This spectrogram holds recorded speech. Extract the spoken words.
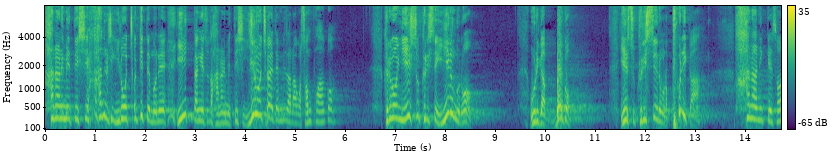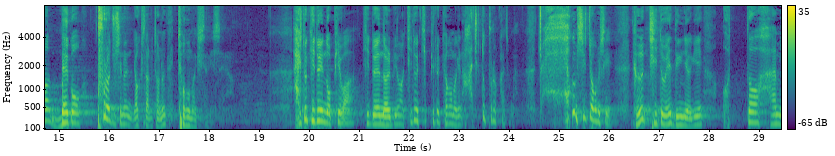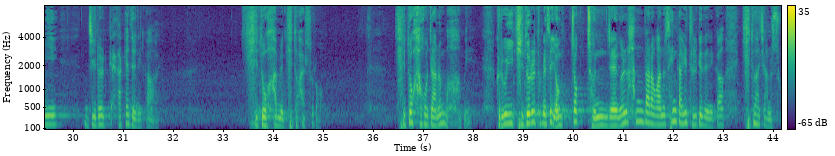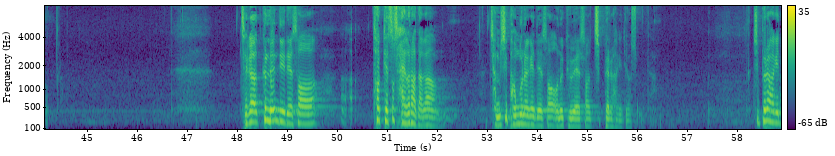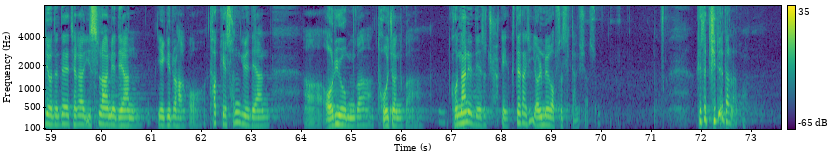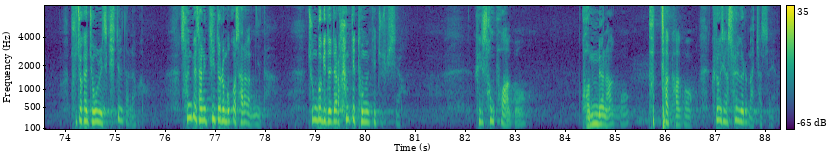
하나님의 뜻이 하늘에서 이루어졌기 때문에 이 땅에서도 하나님의 뜻이 이루어져야 됩니다라고 선포하고 그리고 예수 그리스도의 이름으로 우리가 메고 예수 그리스도의 이름으로 푸니까 하나님께서 메고 풀어주시는 역사를 저는 경험하기 시작했어요. 아직도 기도의 높이와 기도의 넓이와 기도의 깊이를 경험하기는 아직도 부족하지만 조금씩 조금씩 그 기도의 능력이 어떠함인 지를 깨닫게 되니까 기도하면 기도할수록 기도하고자 하는 마음이 그리고 이 기도를 통해서 영적 전쟁을 한다라고 하는 생각이 들게 되니까 기도하지 않을 수가 없더라고요. 제가 글랜드일에서 터키에서 사역을 하다가 잠시 방문하게 돼서 어느 교회에서 집회를 하게 되었습니다. 집회를 하게 되었는데 제가 이슬람에 대한 얘기를 하고 터키의 선교에 대한 어, 어려움과 도전과 고난에 대해서 쭉 그때 당시 열매가 없었을 당시였습니다. 그래서 기도해 달라고 부족한 조언을 위해서 기도해 달라고 선교사는 기도를 먹고 살아갑니다. 중보 기도자로 함께 동역해 주십시오. 그렇게 선포하고 권면하고 부탁하고 그리고 제가 설교를 마쳤어요.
